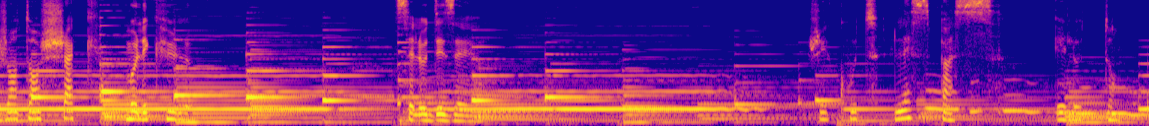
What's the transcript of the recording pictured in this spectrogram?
J'entends chaque molécule. C'est le désert. J'écoute l'espace et le temps.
